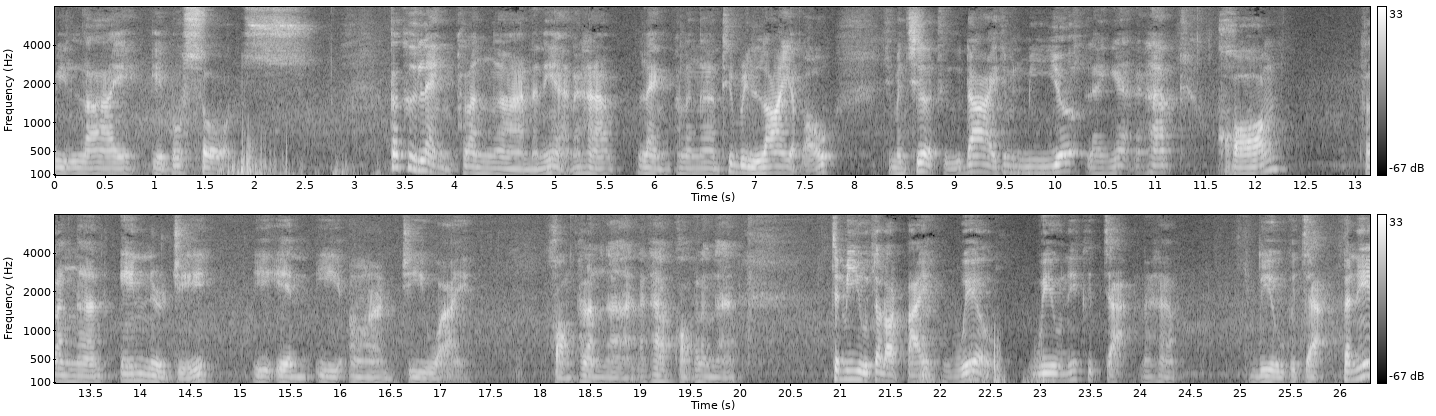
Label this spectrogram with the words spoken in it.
reliable source ก็คือแหล่งพลังงานนะเนี่ยนะครับ แหล่งพลังงานที่ reliable ที่มันเชื่อถือได้ที่มันมีเยอะอะไรเงี้ยนะครับ ของพลังงาน energy e n e r g y ของพลังงานนะครับ ของพลังงาน จะมีอยู่ตลอดไป will will นี่คือจะนะครับ will คือจะตอนนี้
